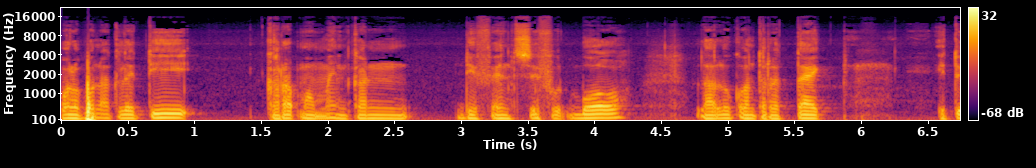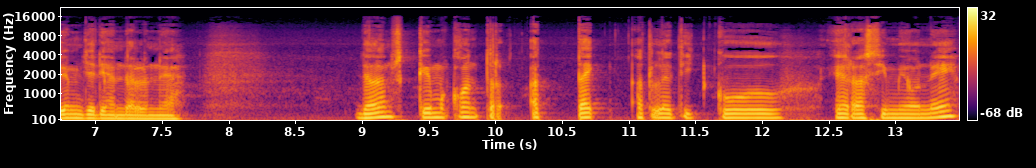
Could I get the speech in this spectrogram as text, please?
Walaupun Atleti kerap memainkan defensive football lalu counter attack itu yang menjadi andalannya. Dalam skema counter attack Atletico era Simeone,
